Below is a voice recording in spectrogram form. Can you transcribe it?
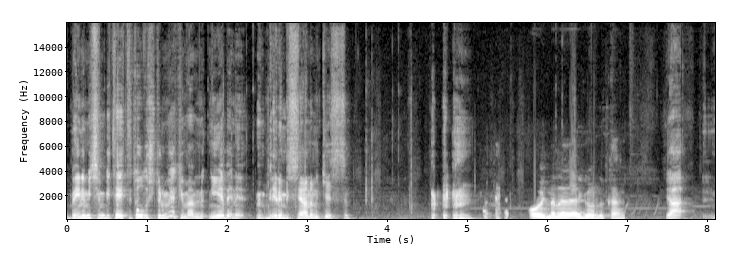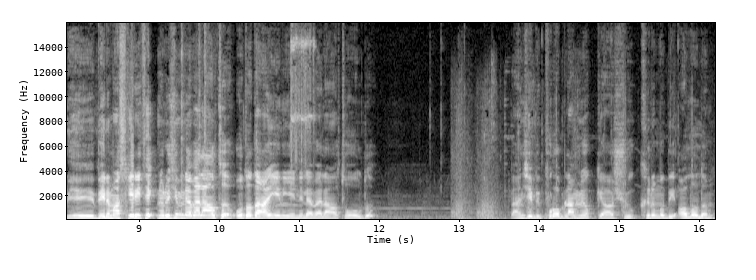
Benim için bir tehdit oluşturmuyor ki. Memlük niye beni benim isyanımı kessin? Oyunda neler gördük kanka. Ya e, benim askeri teknolojim level 6. O da daha yeni yeni level 6 oldu. Bence bir problem yok ya. Şu Kırım'ı bir alalım.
